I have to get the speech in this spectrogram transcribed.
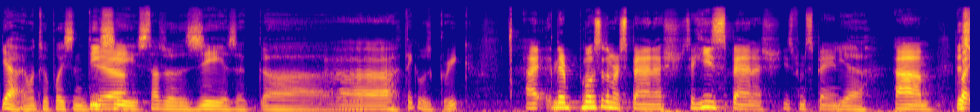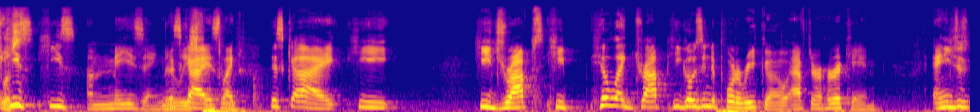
Yeah, I went to a place in D.C. Yeah. It starts with a Z. Is a. Uh, Uh, I think it was Greek. I, they're most of them are Spanish. So he's Spanish. He's from Spain. Yeah. Um, This but he's he's amazing. Middle this guy Eastern is like this guy. He he drops he he'll like drop. He goes into Puerto Rico after a hurricane, and he just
